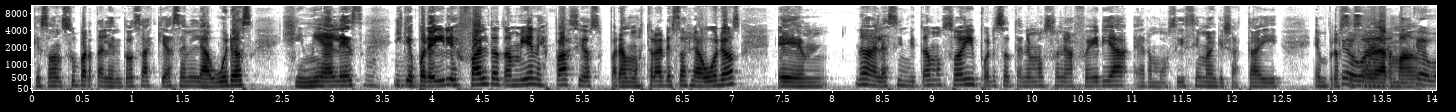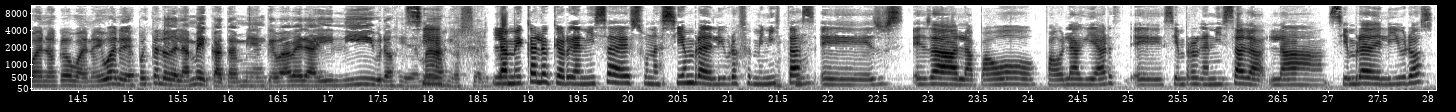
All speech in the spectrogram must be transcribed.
que son súper talentosas, que hacen laburos geniales y que por ahí les falta también espacios para mostrar esos laburos. Eh, nada, las invitamos hoy y por eso tenemos una feria hermosísima que ya está ahí en proceso bueno, de armado. qué bueno, qué bueno. Y bueno, y después está lo de la meca también, que va a haber ahí libros y Sí. demás, ¿no es cierto? La MECA lo que organiza es una siembra de libros feministas. Eh, ellos- ella, la Pao, Paola Aguiar, eh, siempre organiza la, la siembra de libros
